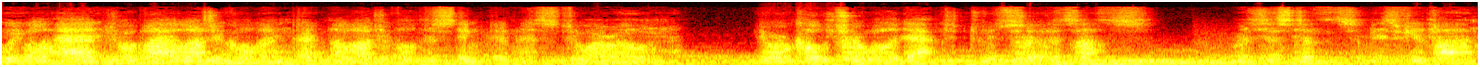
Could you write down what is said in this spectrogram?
We will add your biological and technological distinctiveness to our own. Your culture will adapt to service us. Resistance is futile.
